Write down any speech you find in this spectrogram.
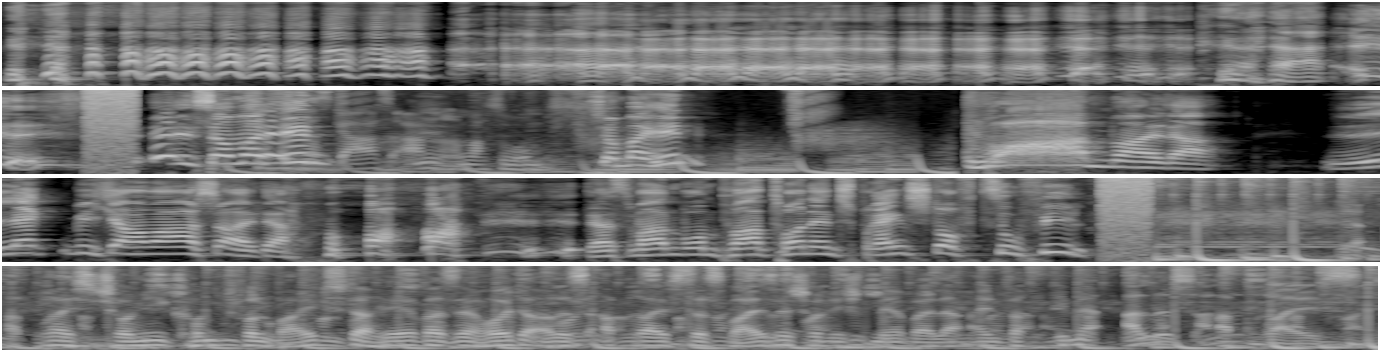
Hey, schau mal hin. Das Gas an und machst du Wumms. Schau mal hin. Boah, Alter. Leck mich am Arsch, Alter. Das waren wohl ein paar Tonnen Sprengstoff zu viel. Der Abreiß Johnny kommt von weit daher, was er heute alles abreißt, das weiß er schon nicht mehr, weil er einfach immer alles abreißt.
